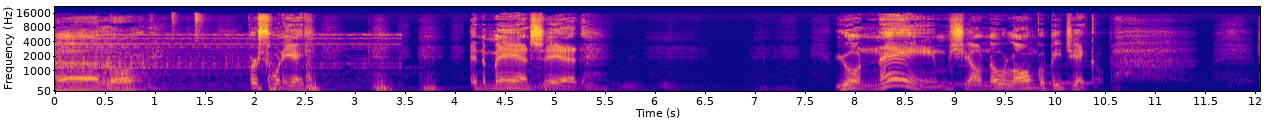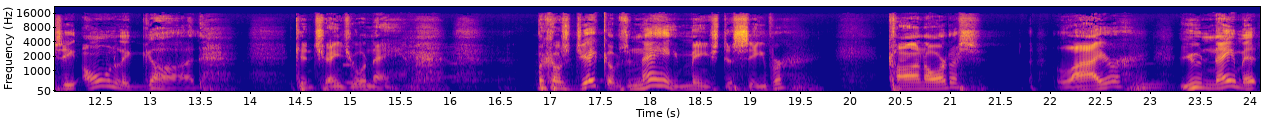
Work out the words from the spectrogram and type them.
Uh, Lord. Verse 28. And the man said, Your name shall no longer be Jacob. See, only God can change your name. Because Jacob's name means deceiver, con artist, liar, you name it,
